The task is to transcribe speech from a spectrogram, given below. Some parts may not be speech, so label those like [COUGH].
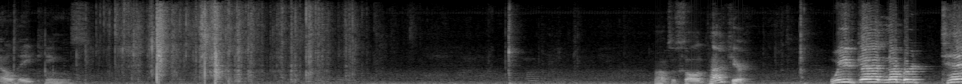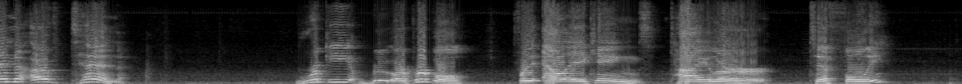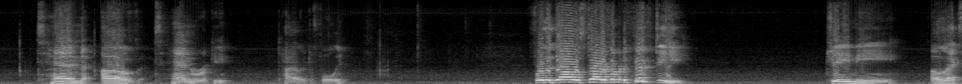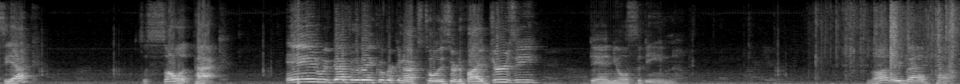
LA Kings. Oh, it's a solid pack here. We've got number 10 of 10. Rookie blue or purple for the LA Kings. Tyler Toffoli. 10 of 10 rookie. Tyler Toffoli. For the Dallas Stars, number to 50. Jamie Oleksiak. It's a solid pack. And we've got for the Vancouver Canucks, totally certified jersey, Daniel Sedin. Not a bad pack.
